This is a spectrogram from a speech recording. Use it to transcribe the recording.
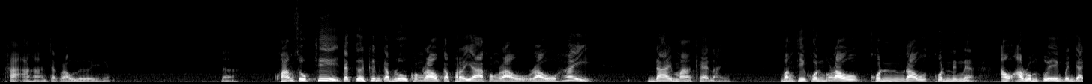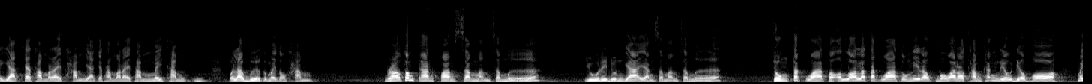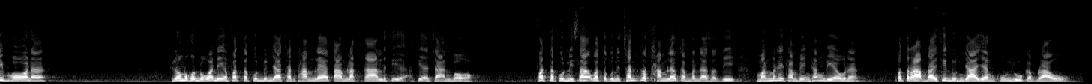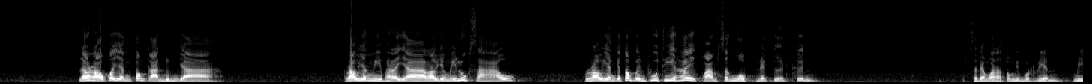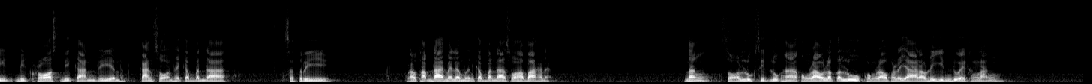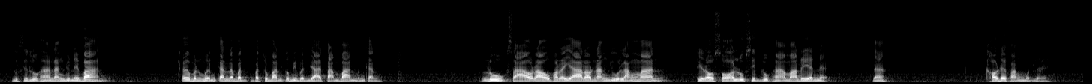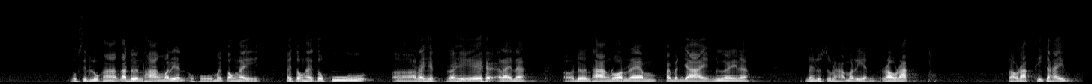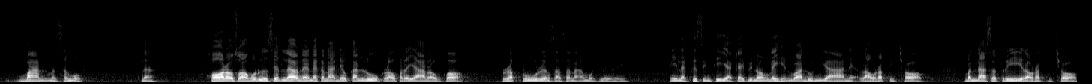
ค่าอาหารจากเราเลยอย่างเงี้ยนะความสุขที่จะเกิดขึ้นกับลูกของเรากับภรรยาของเรา เราให้ได้มากแค่ไหน บางทีคนของเราคนเราคนหนึ่งเนี่ยเอาอารมณ์ตัวเองเป็นใหญ่อยากจะทำอะไรทำอยากจะทำอะไรทำไม่ทำเวลาเบื่อก็ไม่ต้องทำเราต้องการความสม่ำเสมอ อยู่ในดุนยาอย่างสม่ำเสมอ จงตักวาต่ออัลลอฮ์และตักวาตรงนี้เราบอกว่าเราทำครั้งเดียวเดียวพอ ไม่พอนะพี่น้องบางคนบอกว่านี่ฟัตตะกุลดุนยาฉันทำแล้วตามหลักการเลยที่ที่อาจารย์บอก ฟัตตะกุลนิสาวัตตะกุลนิฉันก็ทำแล้วกับบรรดาสตรีมันไม่ได้ทำเพียงครั้งเดียวนะ เพราะตราบใดที่ดุนยายังคงอยู่กับเรา แล้วเราก็ยังต้องการดุนยา เรายังมีภรรยาเรายังมีลูกสาว เรายังจะต้องเป็นผู้ที่ให้ความสงบเนี่ยเกิดขึ้น แสดงว่าเราต้องมีบทเรียนมีมีครอสมีการเรียนการสอนให้กับบรรดาสตรี เราทำได้ไหมล่ะเหมือนกับบรรดาซอฮาบะห์น่ะนั่งสอนลูกศิษย์ลูกหาของเราแล้วก็ลูกของเราภรรยาเราได้ยินด้วยข้างหลัง ลูกศิษย์ลูกหานั่งอยู่ในบ้าน เออมันเหมือนกันนะปัจจุบันก็มีบรรยายตามบ้านเหมือนกัน ลูกสาวเราภรรยาเรานั่งอยู่หลังม่าน ที่เราสอนลูกศิษย์ลูกหามาเรียนเนี่ยนะเขาได้ฟังหมดเลย ลูกศิษย์ลูกหาก็เดินทางมาเรียนโอ้โห ไม่ต้องให้ไม่ต้องให้โต๊ะครูอ่อระเหตุระเหอะไรนะเเดินทางรอนแรมไปบรรยายเหนื่อยนะในลูกศิษย์ลูกหามาเรียน เรารัก เรารักที่จะให้บ้านมันสงบนะพอเราสอนคนอื่นเสร็จแล้วเนี่ยในขณะเดียวกันลูกเราภรรยาเราก็ รับรู้เรื่องศาสนาหมดเลย นี่แหละคือสิ่งที่อยากให้พี่น้องได้เห็นว่าดุนยาเนี่ยเรารับผิดชอบ บรรดาสตรีเรารับผิดชอบ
